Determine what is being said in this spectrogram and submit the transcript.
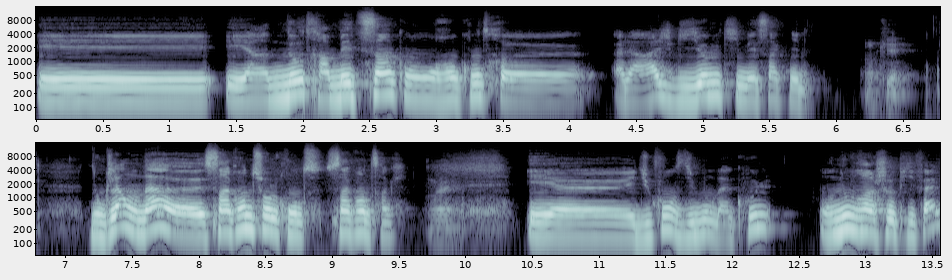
Et, et un autre, un médecin qu'on rencontre euh, à la rage, Guillaume, qui met 5000. Ok. Donc là, on a euh, 50 sur le compte, 55. Ouais. Et, euh, et du coup, on se dit, bon, bah cool, on ouvre un Shopify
